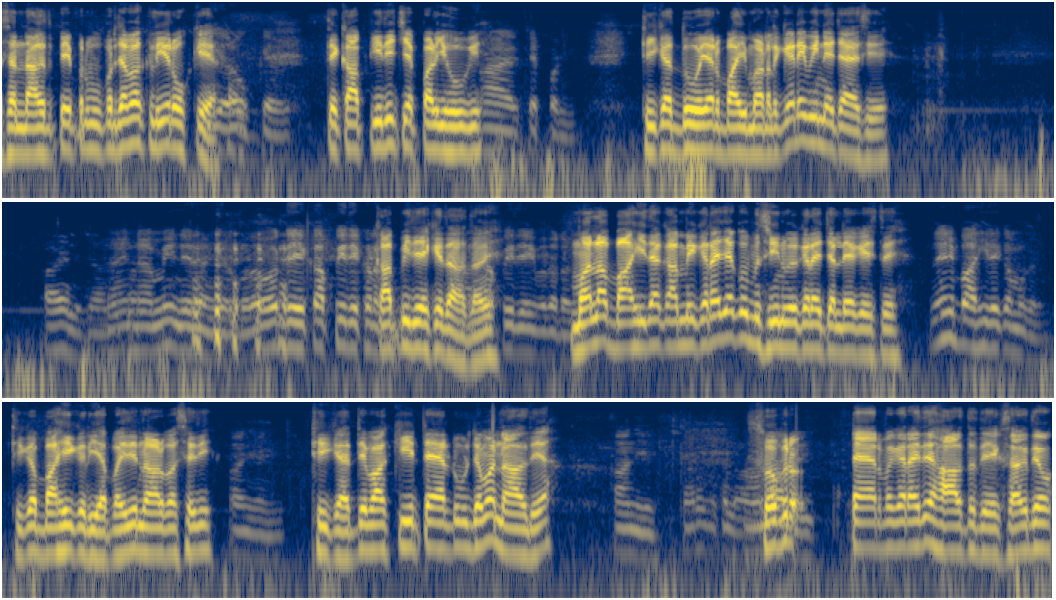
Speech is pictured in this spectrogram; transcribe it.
ਅੱਛਾ ਨਗਦ ਪੇਪਰ ਉੱਪਰ ਜਮਾ ਕਲੀਅਰ ਓਕੇ ਆ। ਓਕੇ। ਤੇ ਕਾਪੀ ਇਹਦੀ ਚਿੱਪ ਵਾਲੀ ਹੋਊਗੀ। ਹਾਂ ਚੱਪੜ ਜੀ ਠੀਕ ਆ 2022 ਮਾਡਲ ਕਿਹੜੇ ਮਹੀਨੇ ਚ ਆਇਆ ਸੀ ਇਹ ਆਏ ਨਹੀਂ ਜਾਣਾ ਨਹੀਂ ਨਾ ਮਹੀਨੇ ਦਾ। ਉਹ ਕਾਪੀ ਦੇਖਣਾ ਕਾਪੀ ਦੇਖ ਕੇ ਦੱਸਦਾ ਕਾਪੀ ਦੇਖ ਪਤਾ ਲੱਗ ਮੰਨ ਲਾ ਬਾਹੀ ਦਾ ਕੰਮ ਹੀ ਕਰਿਆ ਜਾਂ ਕੋਈ ਮਸ਼ੀਨ ਵਗੈਰਾ ਚੱਲਿਆ ਕਿਸ ਤੇ? ਨਹੀਂ ਨਹੀਂ ਬਾਹੀ ਦੇ ਕੰਮ ਕਰ ਠੀਕ ਆ ਬਾਹੀ ਕਰੀ ਆਪਾਂ ਇਹਦੇ ਨਾਲ ਪਾਸੇ ਦੀ। ਹਾਂਜੀ ਹਾਂਜੀ। ਠੀਕ ਹੈ ਤੇ ਬਾਕੀ ਟਾਇਰ ਟੂਰ ਜਮਾ ਨਾਲ ਦੇ ਆ। ਹਾਂਜੀ। ਸਾਰਾ ਕੁਝ ਨਾਲ ਸੋ ਫਿਰ ਟਾਇਰ ਵਗੈਰਾ ਇਹਦੇ ਹਾਲਤ ਦੇਖ ਸਕਦੇ ਹੋ।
